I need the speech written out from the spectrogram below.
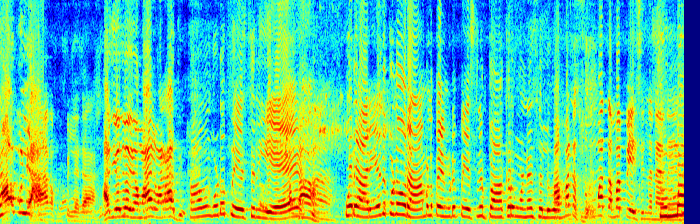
நான் புள்ளியா? ஆக பிள்ளைடா. அது ஏதோ என் மாதிரி வராது. அவன் கூட பேசுறியே. ஒரு அறியாத பொண்ணு ஒரு ஆம்பளை பையன் கூட பேசினா பாக்குறவங்க என்ன சொல்லுவான் அம்மா நான் சும்மா தம்மா பேசினேன் சும்மா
